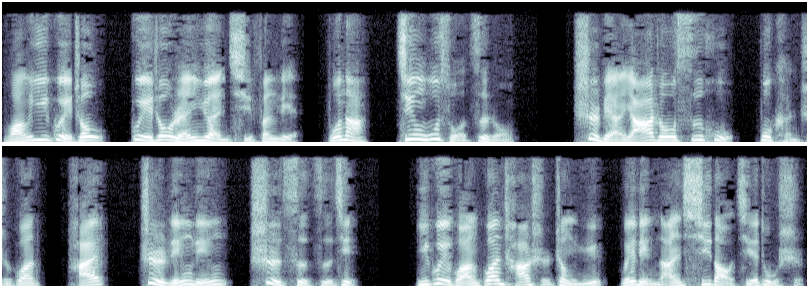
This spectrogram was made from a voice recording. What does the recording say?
往依贵州。贵州人怨其分裂，不纳，经无所自容。敕贬崖州司户，不肯之官，还至零陵，敕赐自尽。以贵管观察使郑余为岭南西道节度使。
